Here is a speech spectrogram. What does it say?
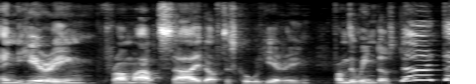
and hearing from outside of the school, hearing from the windows. Da, da,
